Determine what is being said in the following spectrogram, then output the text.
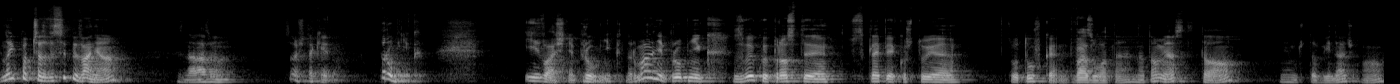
No i podczas wysypywania znalazłem coś takiego. Próbnik. I właśnie, próbnik. Normalnie próbnik, zwykły, prosty, w sklepie kosztuje złotówkę, dwa złote. Natomiast to, nie wiem czy to widać, o,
